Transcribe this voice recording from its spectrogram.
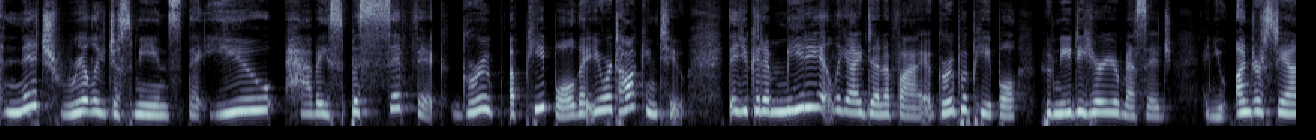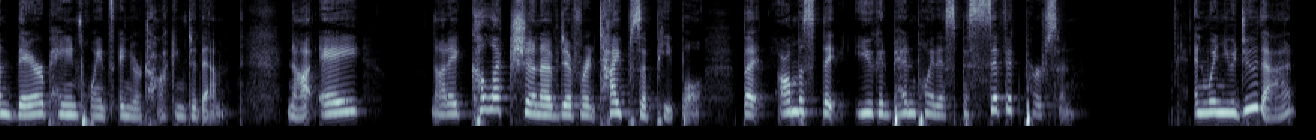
A niche really just means that you have a specific group of people that you are talking to, that you can immediately identify a group of people who need to hear your message and you understand their pain points and you're talking to them. Not a, not a collection of different types of people, but almost that you could pinpoint a specific person. And when you do that,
